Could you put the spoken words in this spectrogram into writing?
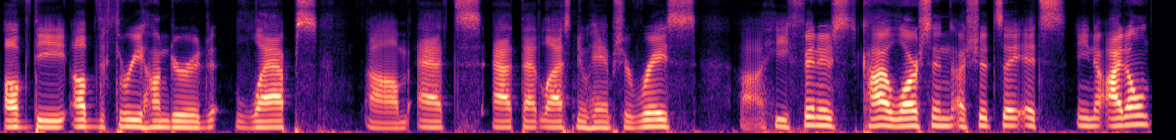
of the of the 300 laps um, at at that last New Hampshire race. Uh, he finished Kyle Larson, I should say. It's you know I don't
